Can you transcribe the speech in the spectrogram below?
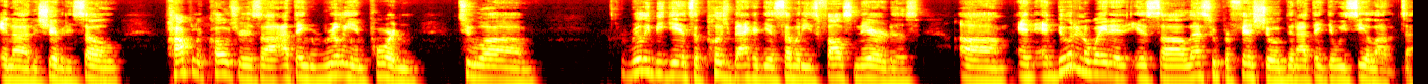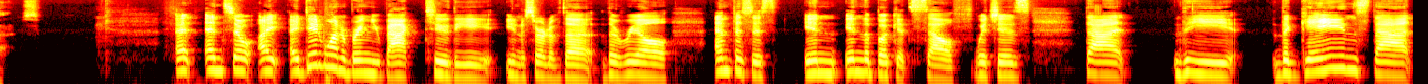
and uh, distributed. So, popular culture is, uh, I think, really important to um, really begin to push back against some of these false narratives um, and and do it in a way that is uh, less superficial than I think that we see a lot of times. And and so I I did want to bring you back to the you know sort of the the real emphasis in in the book itself, which is that the the gains that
